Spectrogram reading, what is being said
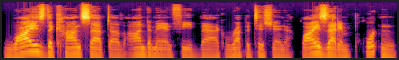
Why is the concept of on demand feedback, repetition, why is that important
